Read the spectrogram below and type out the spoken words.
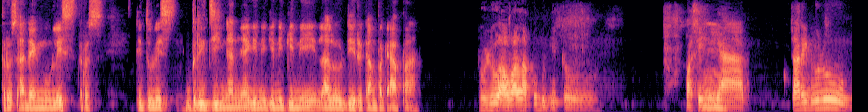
terus ada yang nulis, terus ditulis bridgingannya gini-gini-gini, lalu direkam pakai apa? dulu awal aku begitu masih hmm. niat cari dulu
